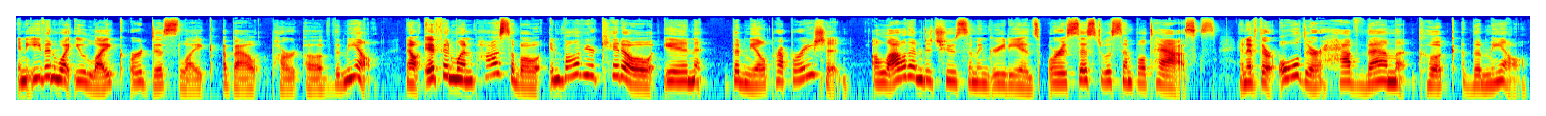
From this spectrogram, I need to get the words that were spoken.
and even what you like or dislike about part of the meal. Now, if and when possible, involve your kiddo in the meal preparation. Allow them to choose some ingredients or assist with simple tasks. And if they're older, have them cook the meal.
